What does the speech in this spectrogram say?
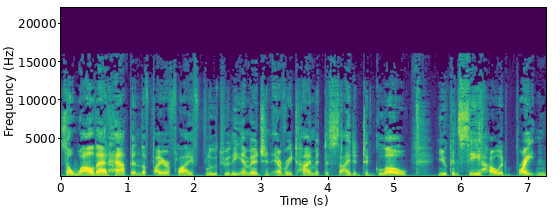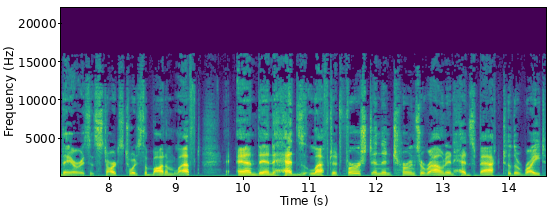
So while that happened, the firefly flew through the image and every time it decided to glow, you can see how it brightened there as it starts towards the bottom left and then heads left at first and then turns around and heads back to the right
